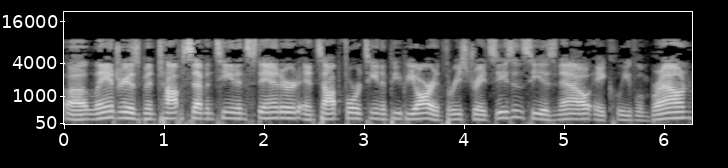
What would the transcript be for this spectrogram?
Uh, Landry has been top 17 in standard and top 14 in PPR in three straight seasons. He is now a Cleveland Brown.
